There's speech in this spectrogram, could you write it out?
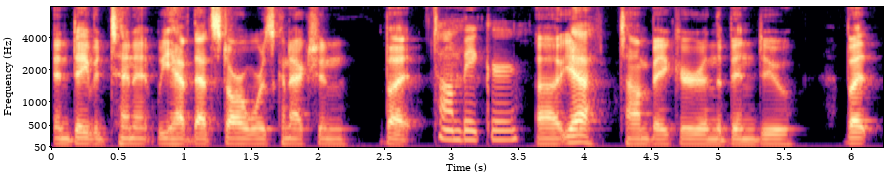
and David Tennant, we have that Star Wars connection, but Tom Baker. uh, yeah, Tom Baker and the Bendu. But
